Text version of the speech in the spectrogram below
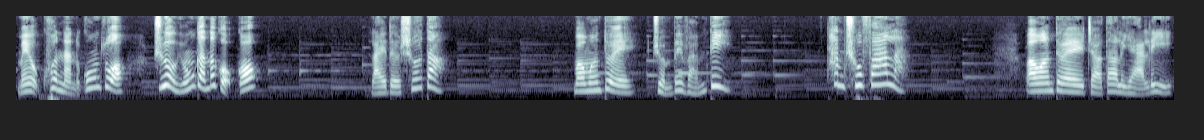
没有困难的工作，只有勇敢的狗狗。莱德说道。汪汪队准备完毕，他们出发了。汪汪队找到了雅丽，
